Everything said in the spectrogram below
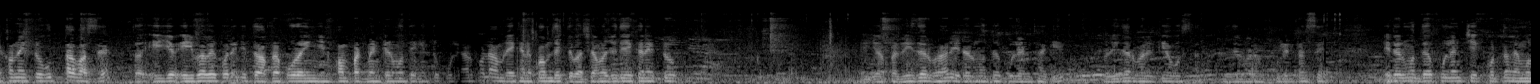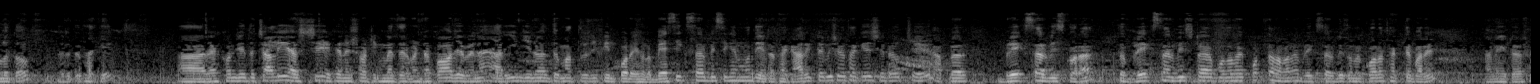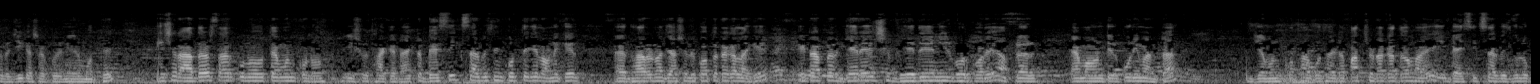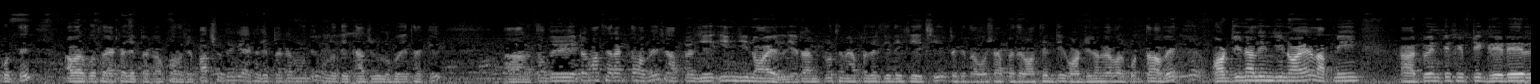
এখন একটু উত্তাপ আছে, তো এই যে, এইভাবে করে কিন্তু আপনার পুরো ইঞ্জিন কম্পার্টমেন্টের মধ্যে কিন্তু যার ফলে আমরা এখানে কম দেখতে পাচ্ছি। আমরা যদি এখানে একটু, এই যে আপনার রিজার্ভার, এটার মধ্যে কুলেন্ট থাকে। রিজার্ভারের কি অবস্থা? রিজার্ভারের কুলেন্ট আছে এটার মধ্যে কুলেন্ট চেক করতে হয় মূলত, এটাতে থাকে। আর এখন যেহেতু চালিয়ে আসছে, এখানে সঠিক মেজারমেন্টটা পাওয়া যাবে না। আর ইঞ্জিন অয়েল তো মাত্র রিফিল করাই হলো। বেসিক সার্ভিসিং এর মধ্যে এটা থাকে। আরেকটা বিষয় থাকে, সেটা হচ্ছে আপনার ব্রেক সার্ভিস করা। তো ব্রেক সার্ভিসটা মনে হয় করতে হবে না ব্রেক সার্ভিস আমার করা থাকতে পারে। আমি এটা আসলে জিজ্ঞাসা করিনি এর মধ্যে। এছাড়া আদার্স আর কোনো তেমন কোনো ইস্যু থাকে না। একটা বেসিক সার্ভিসিং করতে গেলে অনেকের ধারণা যে আসলে কত টাকা লাগে, এটা আপনার গ্যারেজ ভেদে নির্ভর করে আপনার অ্যামাউন্টের পরিমাণটা। যেমন কোথাও কোথাও এটা পাঁচশো টাকাতেও হয় এই বেসিক সার্ভিসগুলো করতে, আবার কোথাও এক হাজার টাকা খরচ হয়। পাঁচশো থেকে এক হাজার টাকার মধ্যে মূলত এই কাজগুলো হয়ে থাকে। আর তবে এটা মাথায় রাখতে হবে যে আপনার যে ইঞ্জিন অয়েল যেটা আমি প্রথমে আপনাদেরকে দেখিয়েছি এটা কিন্তু অবশ্যই আপনাদের অথেন্টিক অরিজিনাল ব্যবহার করতে হবে। অরিজিনাল ইঞ্জিন অয়েল আপনি টোয়েন্টি ফিফটি গ্রেডের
